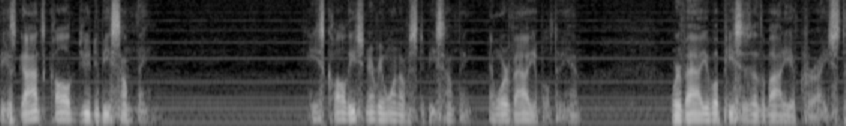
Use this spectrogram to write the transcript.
because God's called you to be something. He's called each and every one of us to be something, and we're valuable to Him. We're valuable pieces of the body of Christ.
